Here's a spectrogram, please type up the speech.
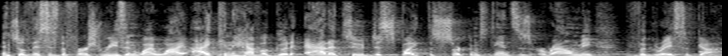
And so, this is the first reason why, why I can have a good attitude despite the circumstances around me the grace of God.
